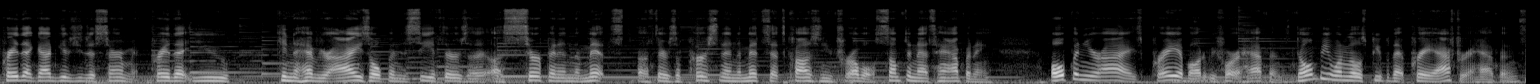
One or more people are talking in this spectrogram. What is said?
Pray that God gives you discernment. Pray that you can have your eyes open to see if there's a, a serpent in the midst, if there's a person in the midst that's causing you trouble, something that's happening. Open your eyes. Pray about it before it happens. Don't be one of those people that pray after it happens.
